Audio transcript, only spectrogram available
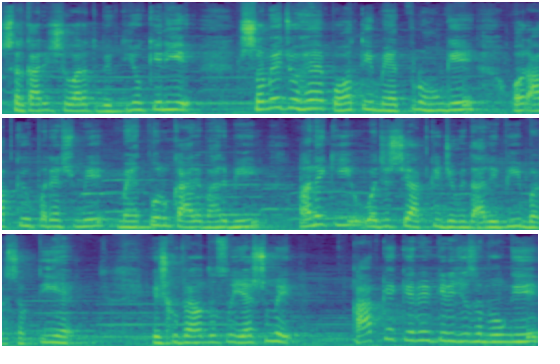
सरकारी सेवारत व्यक्तियों के लिए समय जो है बहुत ही महत्वपूर्ण होंगे और आपके ऊपर इसमें महत्वपूर्ण कार्यभार भी आने की वजह से आपकी ज़िम्मेदारी भी बढ़ सकती है। इसके उपरांत दोस्तों, यश में आपके करियर के लिए जो समय होंगे,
